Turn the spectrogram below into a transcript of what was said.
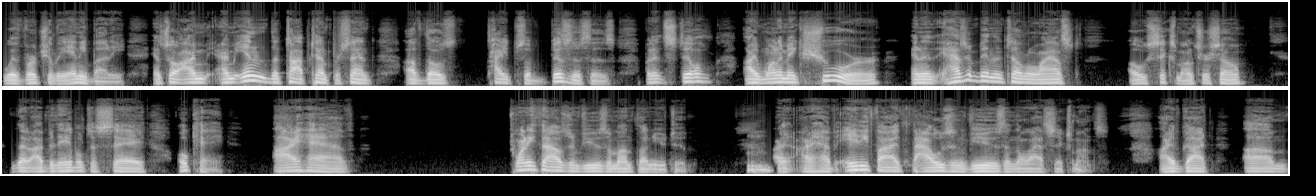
with virtually anybody. And so I'm I'm in the top 10% of those types of businesses, but it's still I want to make sure and it hasn't been until the last oh six months or so that I've been able to say, okay, I have 20,000 views a month on YouTube. Mm-hmm. I, I, have 85,000 views in the last six months. I've got um,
